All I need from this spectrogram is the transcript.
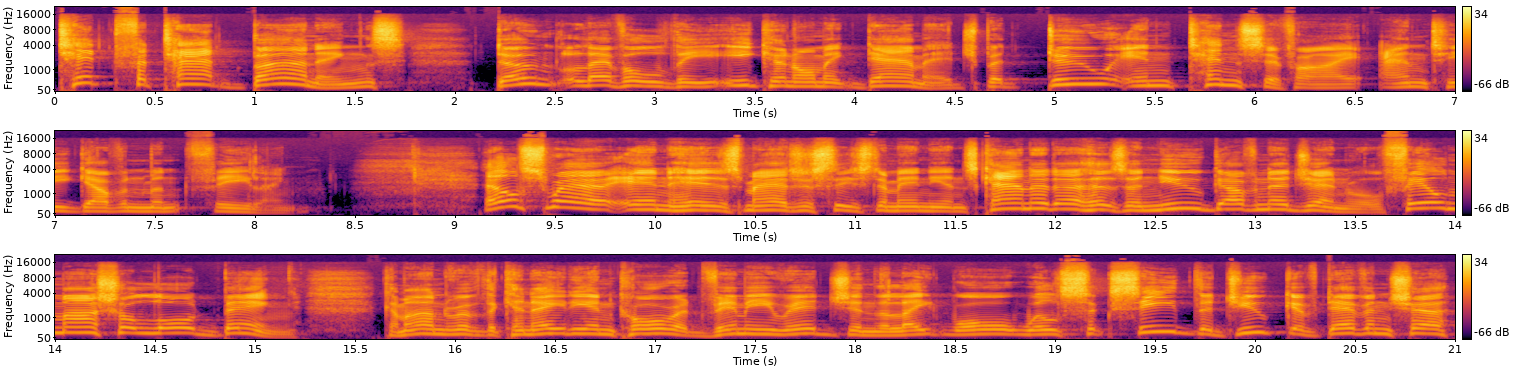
tit for tat burnings don't level the economic damage, but do intensify anti government feeling. Elsewhere in His Majesty's dominions, Canada has a new Governor General, Field Marshal Lord Byng, commander of the Canadian Corps at Vimy Ridge in the late war, will succeed the Duke of Devonshire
